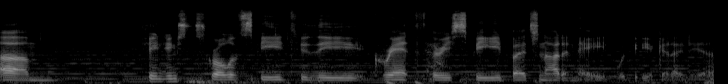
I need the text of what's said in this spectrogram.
um, changing scroll of speed to the grant three speed, but it's not an eight, would be a good idea.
